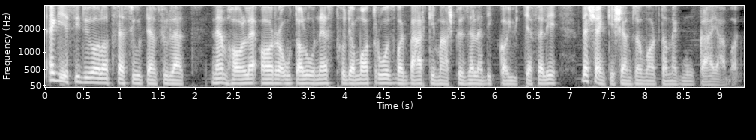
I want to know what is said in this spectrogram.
Egész idő alatt feszülten fülelt, nem hall le arra utaló neszt, hogy a matróz vagy bárki más közeledik kajütje felé, de senki sem zavarta meg munkájában.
